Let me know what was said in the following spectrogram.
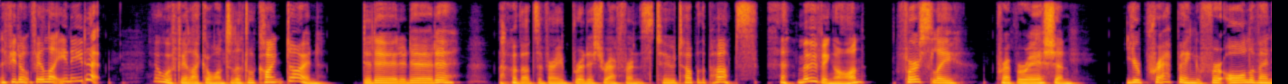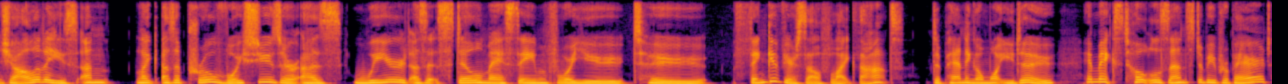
if you don't feel like you need it. Oh, I feel like I want a little countdown. Da-da-da-da-da. Oh, that's a very British reference to Top of the Pops. Moving on. Firstly, preparation. You're prepping for all eventualities, and like as a pro voice user, as weird as it still may seem for you to think of yourself like that, depending on what you do, it makes total sense to be prepared.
